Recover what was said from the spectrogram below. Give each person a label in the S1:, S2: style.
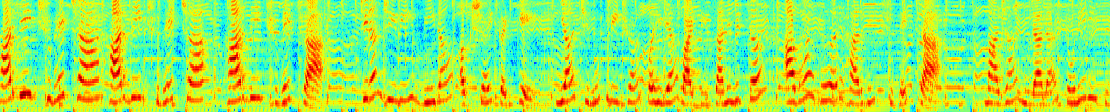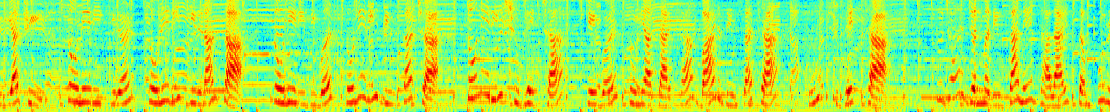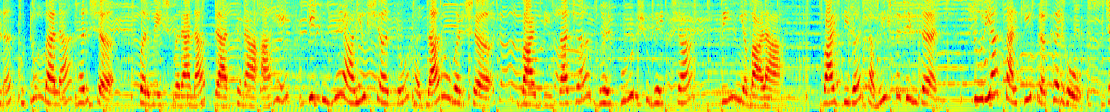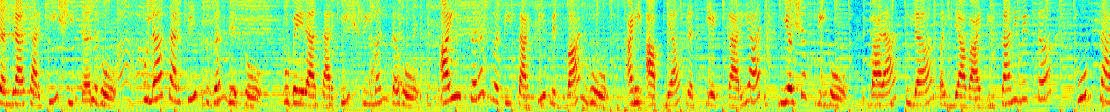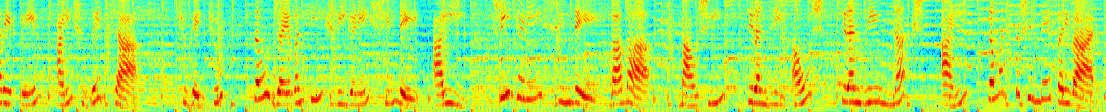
S1: हार्दिक शुभेच्छा हार्दिक शुभेच्छा हार्दिक शुभेच्छा. चिरंजीवी वीरा अक्षय कटके या चिमुकलीच्या पहिल्या वाढदिवसानिमित्त आभाळभर हार्दिक शुभेच्छा. माझ्या मुलाला सोनेरी सूर्याची सोनेरी किरण सोनेरी किरणांचा सोनेरी दिवस सोनेरी दिवसाच्या सोनेरी शुभेच्छा केवळ सोन्यासारख्या वाढदिवसाच्या खूप शुभेच्छा. तुझ्या जन्मदिवसाने झालाय संपूर्ण कुटुंबाला हर्ष. परमेश्वराला प्रार्थना आहे की तुझे आयुष्य असो हजारो वर्ष. वाढदिवसाच्या भरपूर शुभेच्छा प्रिय बाळा. वाढदिवस अभिष्ट चिंतन. सूर्यासारखी प्रखर हो चंद्रासारखी शीतल हो फुलासारखी सुगंधित हो कुबेरासारखी श्रीमंत हो. आई सरस्वती सारखी विद्वान हो आणि आपल्या प्रत्येक कार्यात यशस्वी हो. बाळा तुला पहिल्या वाढदिवसानिमित्त खूप सारे प्रेम आणि शुभेच्छा. शुभेच्छुक सौ जयवंती श्री गणेश शिंदे. आई श्री गणेश शिंदे. बाबा मावशी चिरंजीव अंश चिरंजीव नक्ष आणि समस्त शिंदे परिवार.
